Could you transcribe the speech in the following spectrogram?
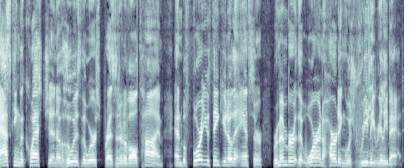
asking the question of who is the worst president of all time. And before you think you know the answer, remember that Warren Harding was really, really bad.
